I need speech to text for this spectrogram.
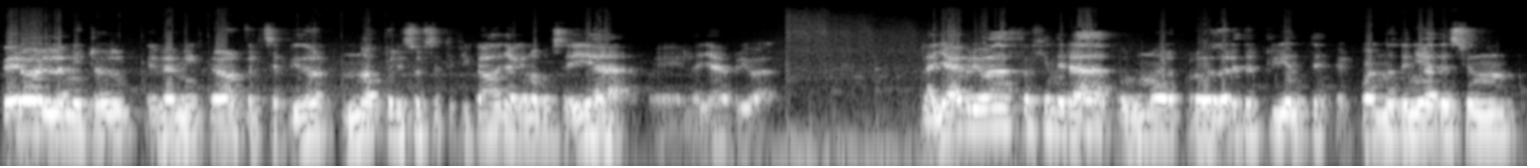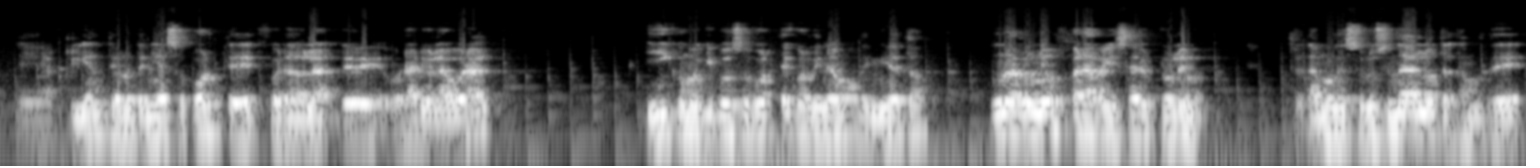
pero el administrador, el administrador del servidor no actualizó el certificado ya que no poseía eh, la llave privada. La llave privada fue generada por uno de los proveedores del cliente, el cual no tenía atención eh, al cliente o no tenía soporte fuera de, horario laboral. Y como equipo de soporte coordinamos de inmediato una reunión para revisar el problema. Tratamos de solucionarlo, tratamos de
